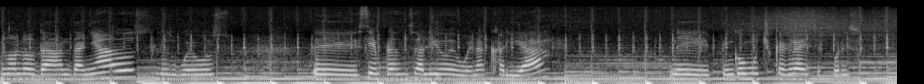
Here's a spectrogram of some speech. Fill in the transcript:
los dan dañados, los huevos eh, siempre han salido de buena calidad. Eh, tengo mucho que agradecer por eso.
